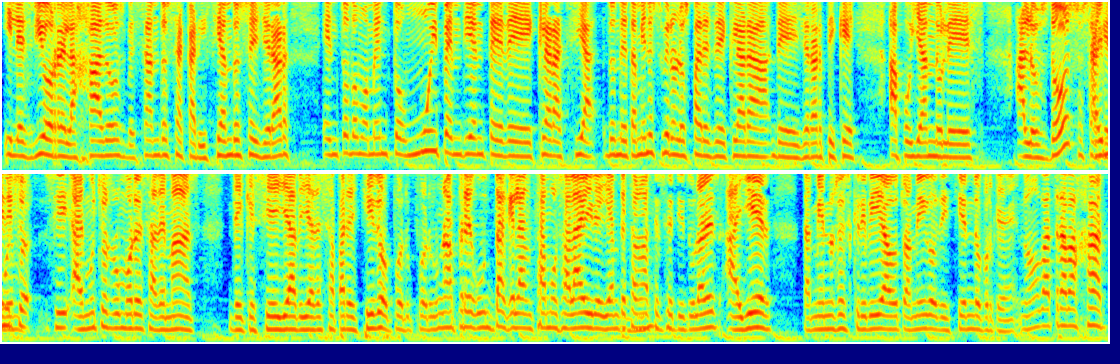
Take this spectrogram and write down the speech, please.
y les vio relajados, besándose, acariciándose. Gerard en todo momento muy pendiente de Clara Chía, donde también estuvieron los padres de Clara, de Gerard Piqué apoyándoles a los dos. O sea hay, que de- mucho, sí, hay muchos rumores además de que si ella había desaparecido por, por una pregunta que lanzamos al aire, ya empezaron a hacerse titulares. Ayer también nos escribía otro amigo diciendo, porque no va a trabajar,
